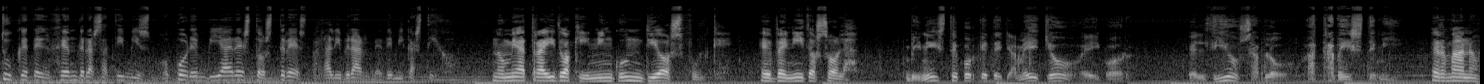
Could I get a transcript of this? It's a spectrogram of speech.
Tú que te engendras a ti mismo por enviar estos tres para librarme de mi castigo. No me ha traído aquí ningún dios, Fulke. He venido sola. Viniste porque te llamé yo, Eivor. El dios habló a través de mí. Hermano,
